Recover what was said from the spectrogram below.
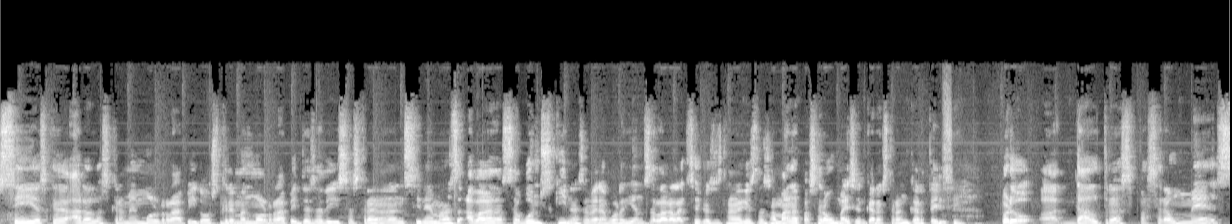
Sí, és que ara les cremem molt ràpid, o es cremen molt ràpid, és a dir, s'estrenen en cinemes, a vegades segons quines, a veure, Guardians de la Galàxia, que s'estrena aquesta setmana, passarà un mes i encara estarà en cartell. Sí. Però uh, d'altres passarà un mes,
